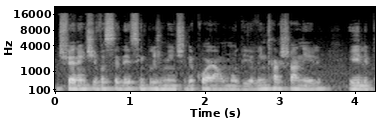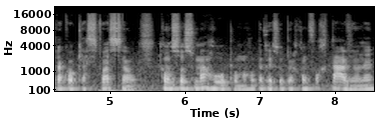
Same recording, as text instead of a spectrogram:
Diferente de você de, simplesmente decorar um modelo e encaixar nele ele para qualquer situação. Como se fosse uma roupa, uma roupa que é super confortável, né?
